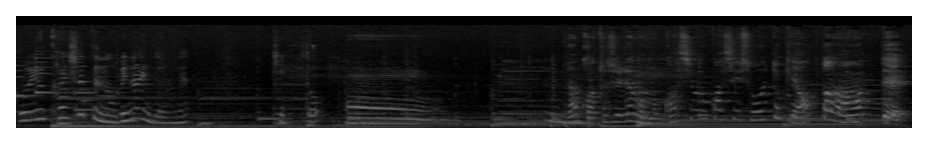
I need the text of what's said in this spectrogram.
そういう会社って伸びないんだよね。きっと、なん。なんか私でも昔々そういう時あったなって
